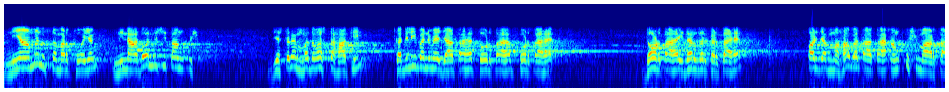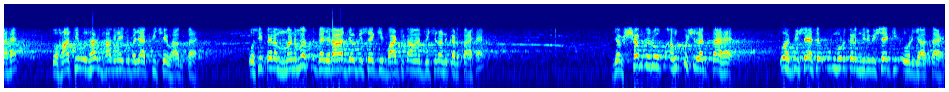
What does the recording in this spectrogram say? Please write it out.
नियामन समर्थोयंग निनादो निशितांकुश। जिस तरह मदमस्त हाथी कदली बन में जाता है, तोड़ता है, फोड़ता है दौड़ता है, इधर उधर करता है। और जब महावत आता है, अंकुश मारता है तो हाथी उधर भागने के बजाय पीछे भागता है। उसी तरह मनमस्त गजराज जो विषय की वाटिका में विचरण करता है, जब शब्द रूप अंकुश लगता है, वह विषय से मुड़कर निर्विषय की ओर जाता है।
